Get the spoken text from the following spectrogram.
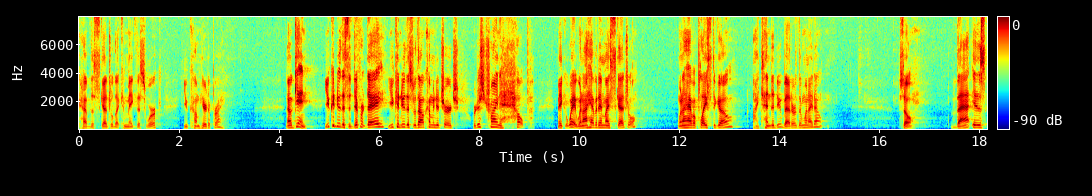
have the schedule that can make this work you come here to pray now, again, you can do this a different day. You can do this without coming to church. We're just trying to help make a way. When I have it in my schedule, when I have a place to go, I tend to do better than when I don't. So, that is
